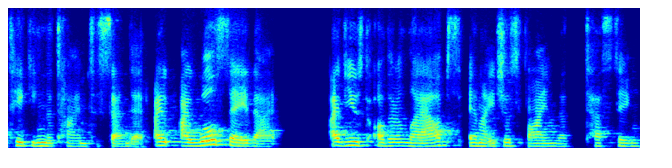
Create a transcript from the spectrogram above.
taking the time to send it. I, I will say that I've used other labs and I just find that testing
